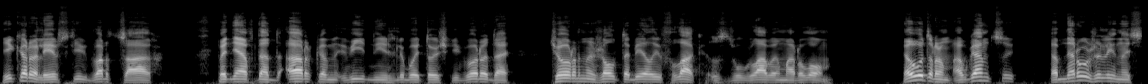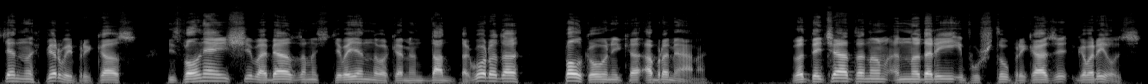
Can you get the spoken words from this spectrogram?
и королевских дворцах, подняв над арком, видный из любой точки города, черно-желто-белый флаг с двуглавым орлом. А утром афганцы обнаружили на стенах первый приказ, исполняющего обязанности военного коменданта города полковника Абрамяна. В отпечатанном на Дари и Пушту приказе говорилось,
